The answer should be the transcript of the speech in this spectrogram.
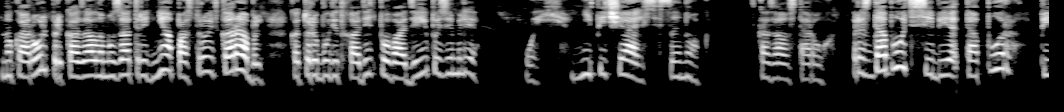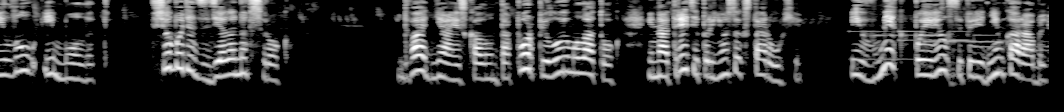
Но король приказал ему за три дня построить корабль, который будет ходить по воде и по земле. «Ой, не печалься, сынок», — сказала старуха. «Раздобудь себе топор, пилу и молот. Все будет сделано в срок. Два дня искал он топор, пилу и молоток, и на третий принес их старухе. И вмиг появился перед ним корабль.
